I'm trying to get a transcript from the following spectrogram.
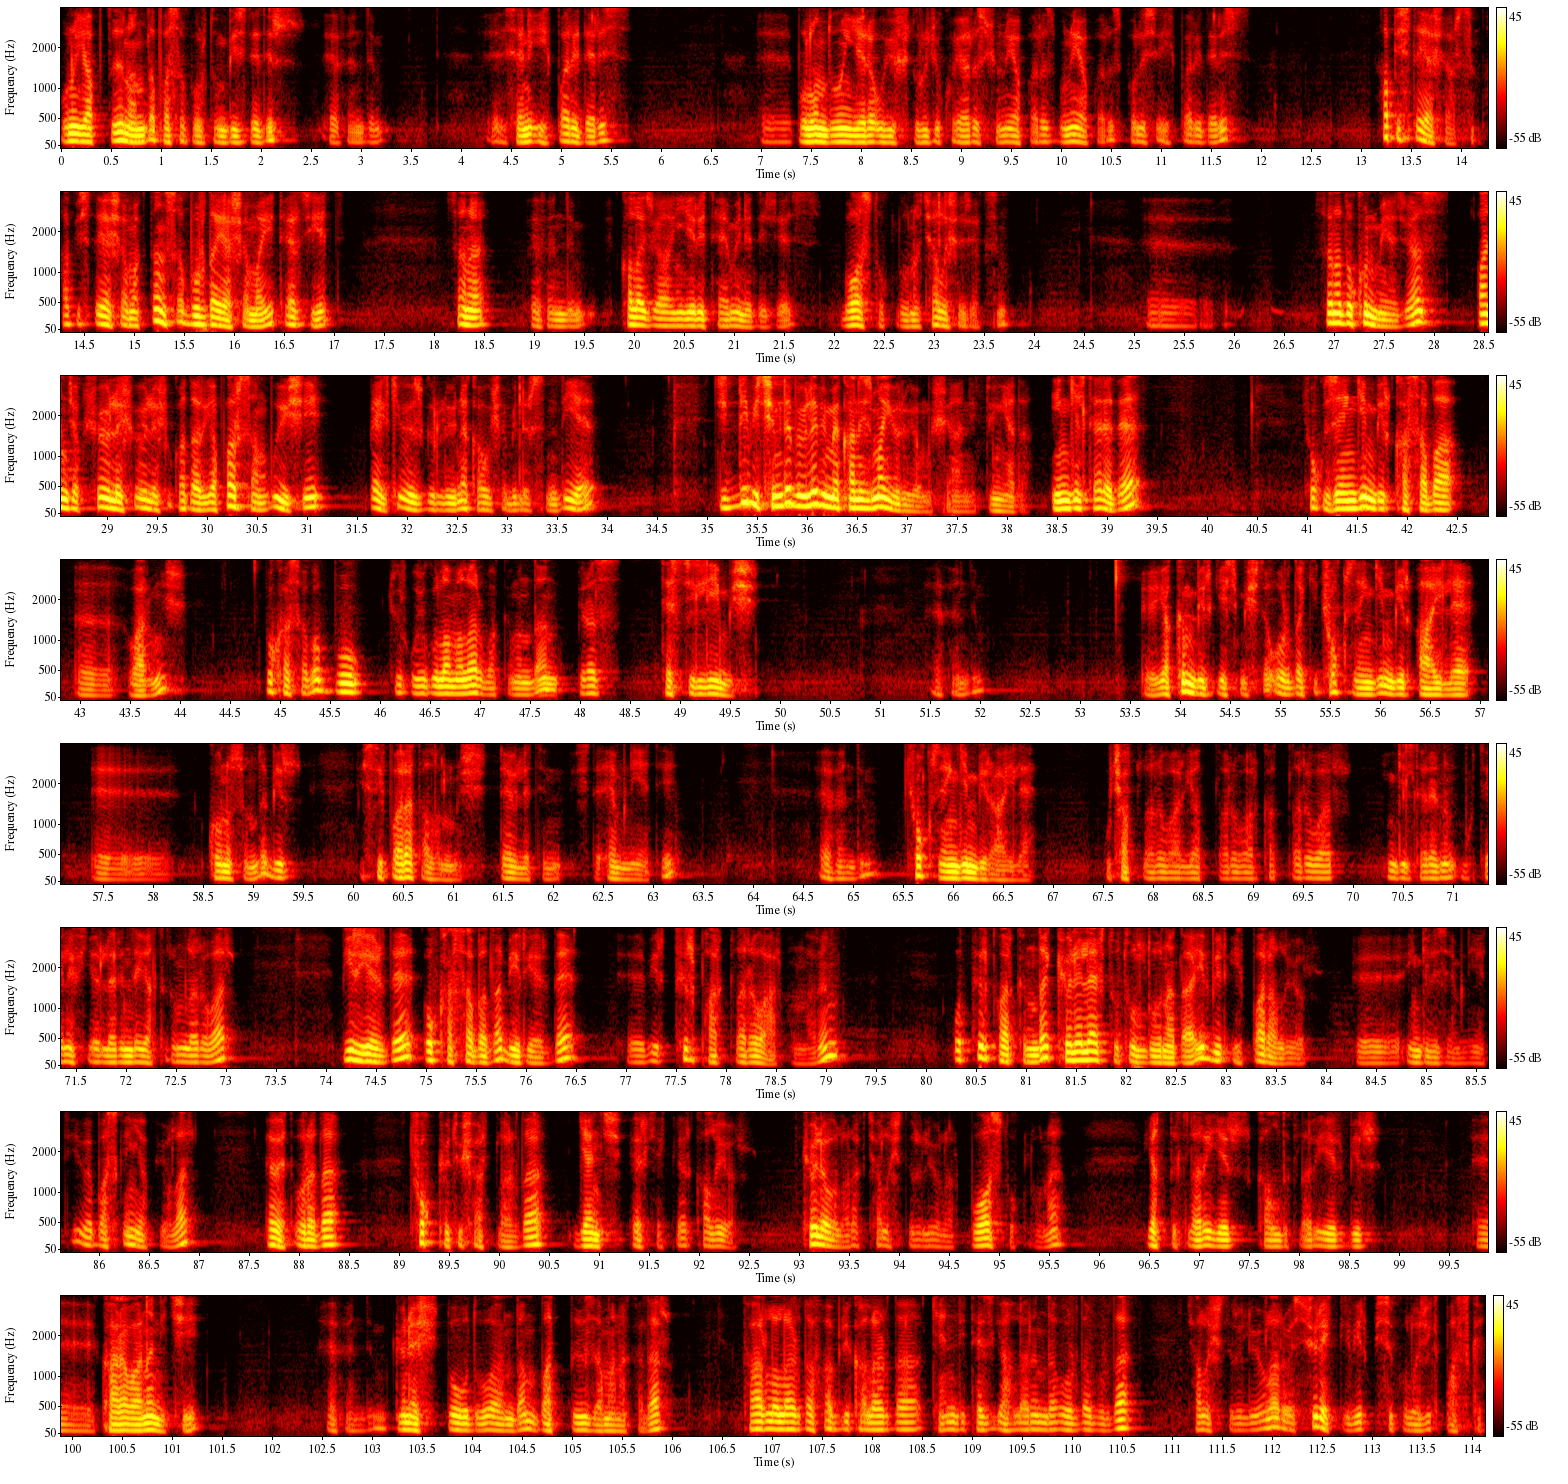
bunu yaptığın anda pasaportun bizdedir. Efendim e, seni ihbar ederiz. E, bulunduğun yere uyuşturucu koyarız, şunu yaparız, bunu yaparız. Polise ihbar ederiz. Hapiste yaşarsın. Hapiste yaşamaktansa burada yaşamayı tercih et. Sana efendim kalacağın yeri temin edeceğiz. Boğaz tokluğuna çalışacaksın. Ee, sana dokunmayacağız. Ancak şöyle şöyle şu kadar yaparsan bu işi belki özgürlüğüne kavuşabilirsin diye ciddi biçimde böyle bir mekanizma yürüyormuş yani dünyada. İngiltere'de çok zengin bir kasaba e, varmış. Bu kasaba bu tür uygulamalar bakımından biraz tescilliymiş. Efendim. E, yakın bir geçmişte oradaki çok zengin bir aile e, konusunda bir istihbarat alınmış. Devletin işte emniyeti. Efendim çok zengin bir aile. Uçakları var, yatları var, katları var. İngiltere'nin muhtelif yerlerinde yatırımları var. Bir yerde o kasabada bir yerde e, bir tır parkları var bunların. O tır parkında köleler tutulduğuna dair bir ihbar alıyor e, İngiliz emniyeti ve baskın yapıyorlar. Evet orada çok kötü şartlarda genç erkekler kalıyor. Köle olarak çalıştırılıyorlar. Boğaz tokluğuna yattıkları yer, kaldıkları yer bir e, karavanın içi. Efendim güneş doğduğu andan battığı zamana kadar tarlalarda, fabrikalarda, kendi tezgahlarında orada burada çalıştırılıyorlar ve sürekli bir psikolojik baskı.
